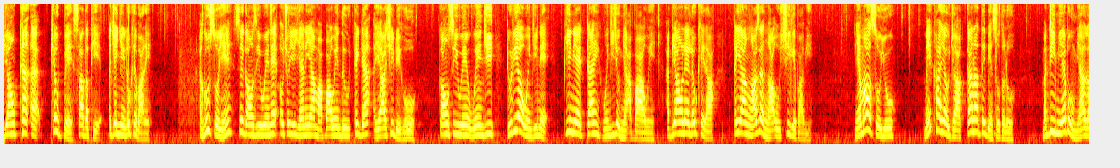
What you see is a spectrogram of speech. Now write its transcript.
ပြောင်းခန့်အပ်ဖြုတ်ပယ်စသဖြင့်အကြိမ်ကြိမ်လုပ်ခဲ့ပါတယ်။အခုဆိုရင်စစ်ကောင်စီဝင်တဲ့အုပ်ချုပ်ရေးရန်နေရာမှာပါဝင်သူထိတ်တန်းအရာရှိတွေကိုကောင်စီဝင်ဝင်ကြီးဒုတိယဝင်ကြီးနဲ့ပြည်내တိုင်းဝင်ကြီးချုပ်များအပါအဝင်အပြောင်းအလဲလုပ်ခဲ့တာ155ဦးရှိခဲ့ပါပြီမြန်မာဆိုယိုမေခယောက်ျားကန်းနာသိပ်ပင်ဆိုသလို မတီမြဲပုံများက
